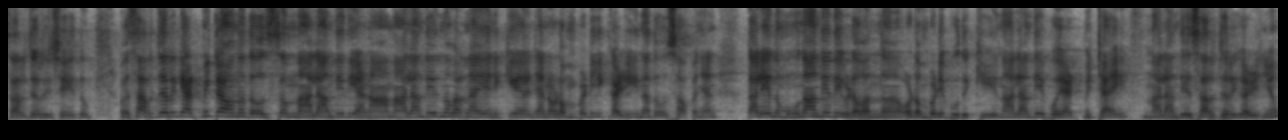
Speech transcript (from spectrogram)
സർജറി ചെയ്തു. അപ്പോൾ സർജറിക്ക് അഡ്മിറ്റ് ആവുന്ന ദിവസം നാലാം തീയതിയാണ്. ആ നാലാം തീയതി എന്ന് പറഞ്ഞാൽ എനിക്ക് ഞാൻ ഉടമ്പടി കഴിയുന്ന ദിവസം. അപ്പോൾ ഞാൻ തലേന്ന് മൂന്നാം തീയതി ഇവിടെ വന്ന് ഉടമ്പടി പുതുക്കി നാലാം തീയതി പോയി അഡ്മിറ്റായി നാലാം തീയതി സർജറി കഴിഞ്ഞു.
